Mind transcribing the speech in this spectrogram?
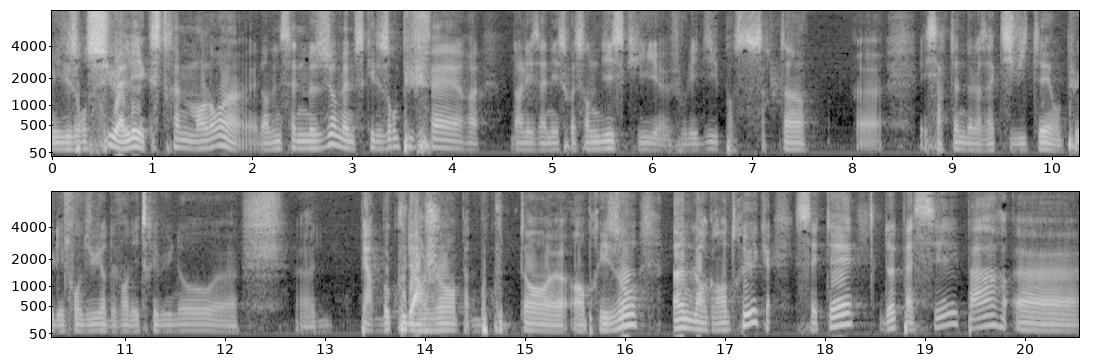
ils ont su aller extrêmement loin, dans une certaine mesure, même ce qu'ils ont pu faire dans les années 70, qui, je vous l'ai dit, pour certains euh, et certaines de leurs activités ont pu les conduire devant des tribunaux, euh, euh, perdre beaucoup d'argent, perdre beaucoup de temps en prison. Un de leurs grands trucs, c'était de passer par le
